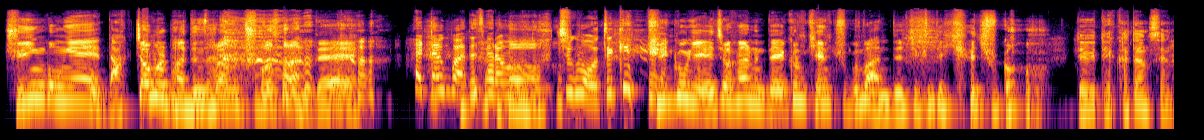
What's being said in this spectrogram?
주인공의 낙점을 받은 사람은 죽어서는 안 돼. 할당 받은 사람은 어. 죽으면 어떡해. 주인공이 애정하는데 그럼 걔는 죽으면 안 되지. 근데 걔가 죽어. 되게 데카당스한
